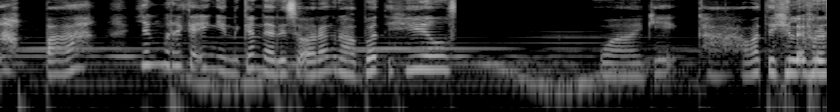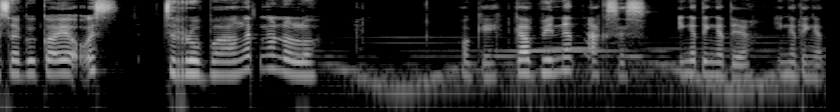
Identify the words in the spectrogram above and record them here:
apa yang mereka inginkan dari seorang Robert Hills? Wah ini kawat ya gila berasaku kayak wes jero banget ngono loh oke kabinet akses. Ingat-ingat ya ingat-ingat.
